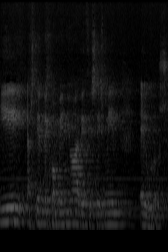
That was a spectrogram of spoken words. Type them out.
y asciende el convenio a 16.000 euros.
